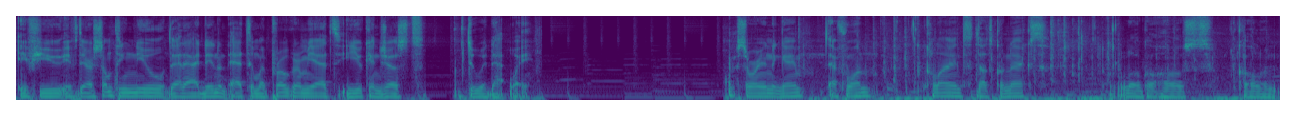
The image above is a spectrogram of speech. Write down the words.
If you if there's something new that I didn't add to my program yet, you can just do it that way. I'm sorry in the game. F1 client.connect localhost colon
